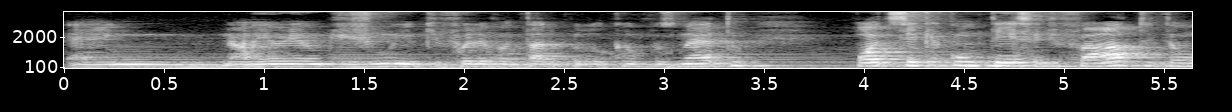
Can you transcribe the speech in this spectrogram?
é, em, na reunião de junho que foi levantado pelo Campos Neto pode ser que aconteça de fato, então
